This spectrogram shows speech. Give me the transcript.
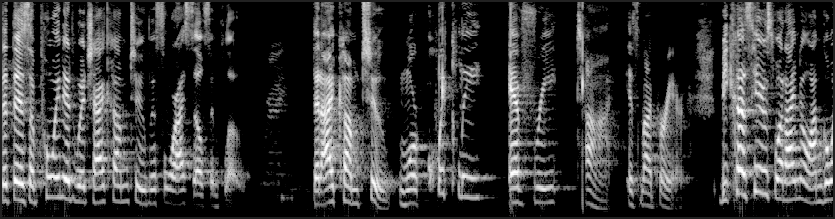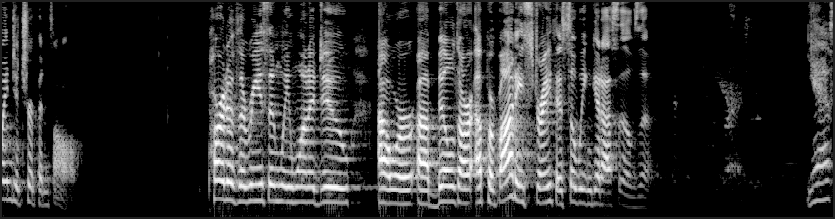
That there's a point at which I come to before I self implode. That I come to more quickly every time is my prayer. Because here's what I know I'm going to trip and fall. Part of the reason we want to do our uh, build our upper body strength is so we can get ourselves up. Yes.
